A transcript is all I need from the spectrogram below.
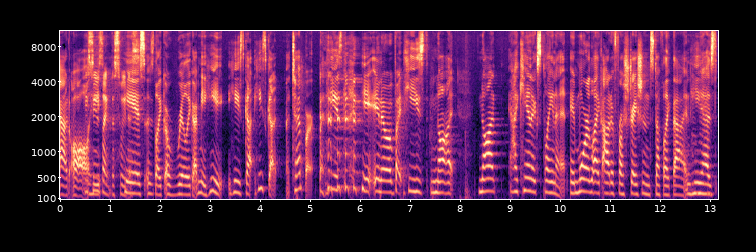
at all. He seems like the sweetest. He is, is like a really good. I mean, he he's got he's got a temper, but he's he you know, but he's not not. I can't explain it. And more like out of frustration and stuff like that. And Mm-hmm. he has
